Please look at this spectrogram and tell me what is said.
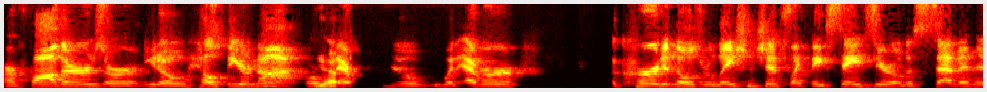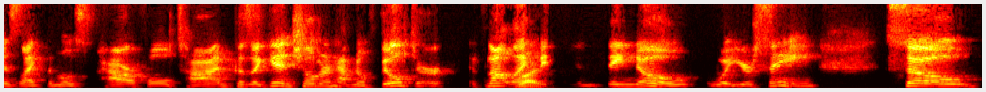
our fathers or, you know, healthy or not, or yep. whatever, you know, whatever occurred in those relationships like they say zero to seven is like the most powerful time because again children have no filter. It's not like right. they, they know what you're saying. So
